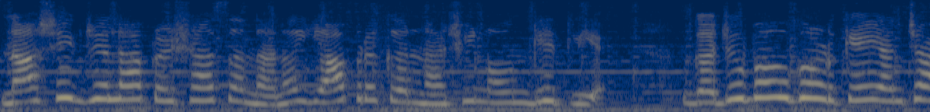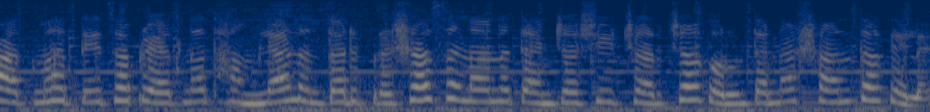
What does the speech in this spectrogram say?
नाशिक जिल्हा प्रशासनानं या प्रकरणाची नोंद घेतली आहे. गजूभाऊ घोडके यांच्या आत्महत्येचा प्रयत्न थांबल्यानंतर प्रशासनानं त्यांच्याशी चर्चा करून त्यांना शांत केलंय.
